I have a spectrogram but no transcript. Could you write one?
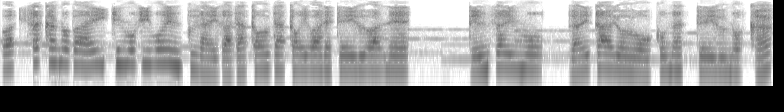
脇坂の場合1文字5円くらいが妥当だと言われているわね。現在も、ライター業を行っているのか？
